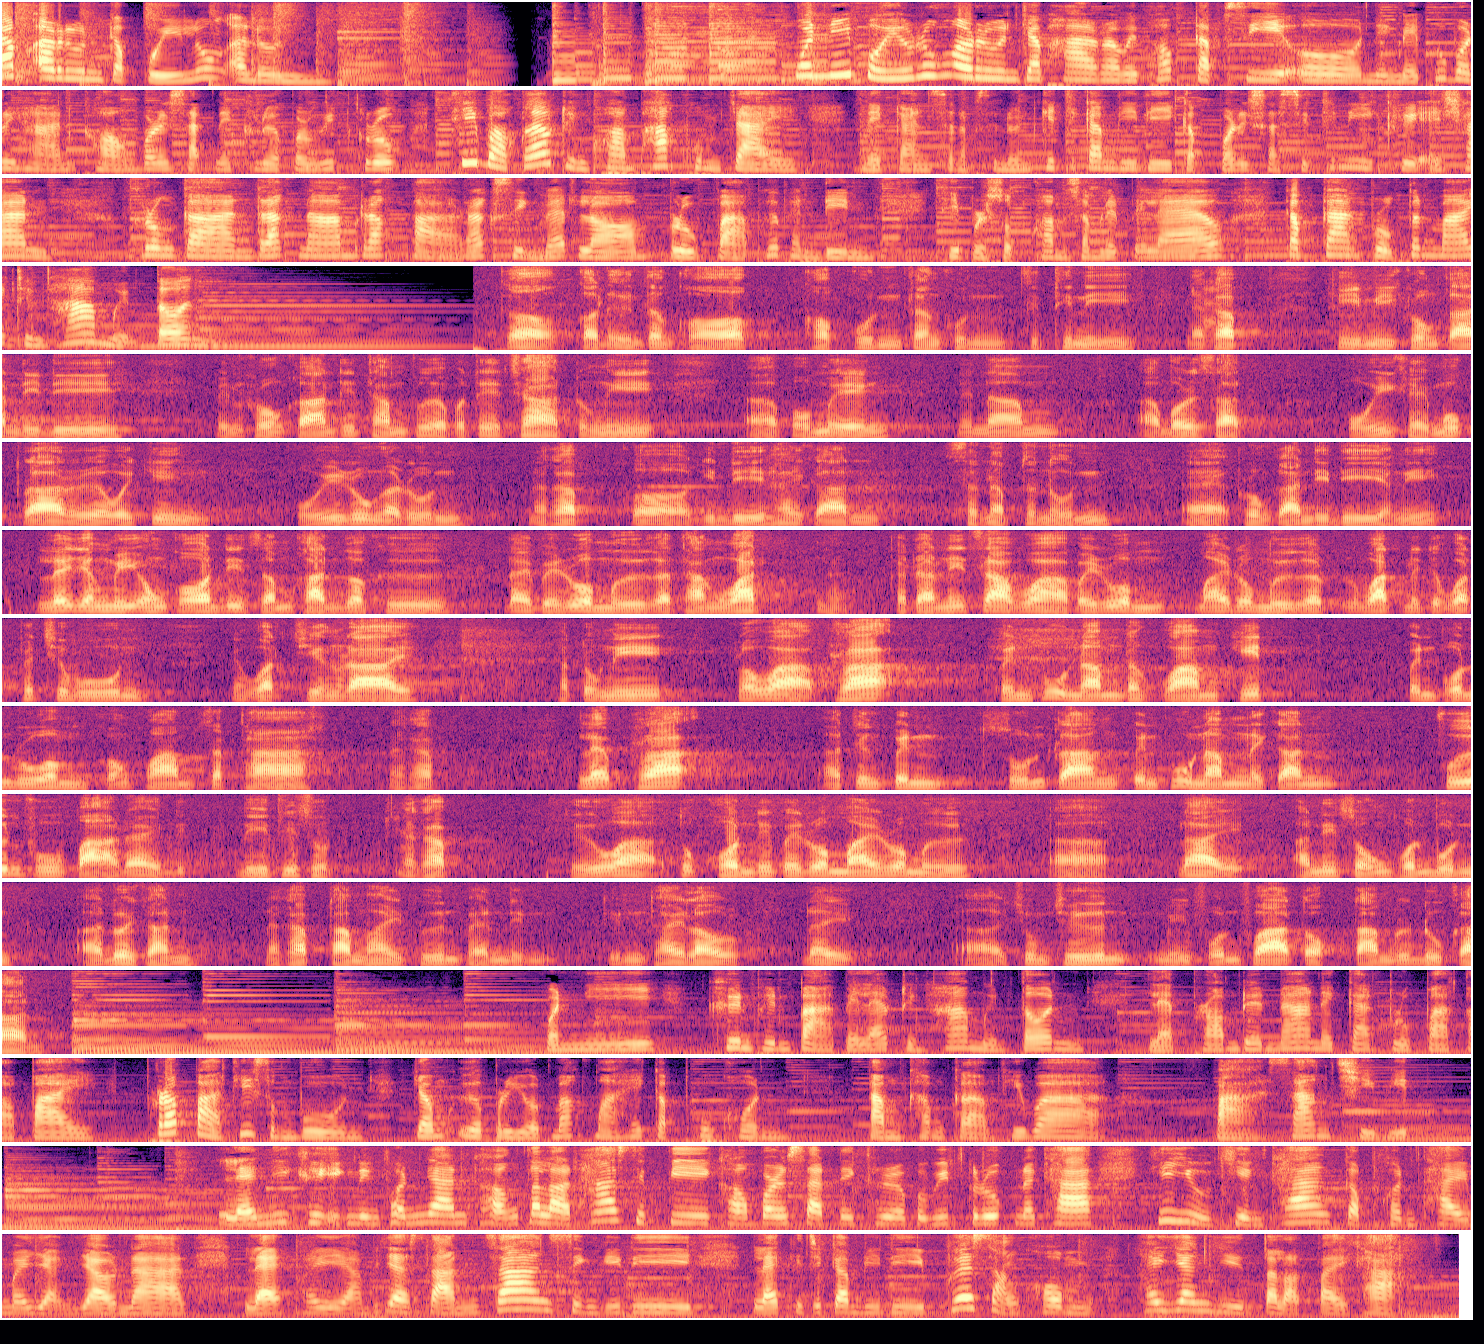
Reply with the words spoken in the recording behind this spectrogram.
รับอรุณกับปุ๋ยลุ่งอรุณ วันนี้ปุ๋ยรุ่งอรุณจะพาเราไปพบกับ CEO หนึ่งในผู้บริหารของบริษัทในเครือประวิทย์กรุ๊ปที่บอกเล่าถึงความภาคภูมิใจ ในการสนับสนุนกิจกรรมดีๆ กับบริษัทสิทธินีครีเอชั่นโครงการรักน้ำรักป่ารักสิ่งแวดล้อม ปลูกป่าเพื่อแผ่นดิน ที่ประสบความสำเร็จไปแล้ว กับการปลูกต้นไม้ถึง 50,000 ต้น ก็ก่อนอื่นต้องขอขอบคุณทางคุณสิทธินีนะครับ ที่มีโครงการดีๆ เป็นโครงการที่ทำเพื่อประเทศชาติตรงนี้ผมเองในนามบริษัทปุ๋ยไข่มุกตราเรือไวกิ้ง ปุ๋ยรุ่งอรุณนะครับ ก็ยินดีให้การสนับสนุนโครงการดีๆ อย่างนี้ และยังมีองค์กรที่สำคัญก็คือได้ไปร่วมมือกับทางวัดนะขณะนี้ทราบว่าไปร่วมไม้ร่วมมือกับวัดในจังหวัดเพชรบูรณ์ จังหวัดเชียงรายตรงนี้เพราะว่าพระเป็นผู้นำทางความคิด เป็นผลรวมของความศรัทธานะครับ และพระจึงเป็นศูนย์กลางเป็นผู้นำในการฟื้นฟูป่าได้ดีที่สุดนะครับ ถือว่าทุกคนที่ไปร่วมไม้ร่วมมืออได้อานิสงส์ผลบุญด้วยกันนะครับทำให้พื้นแผ่นดินดินไทยเราได้ชุ่มชื้น มีฝนฟ้าตกตามฤดูกาล วันนี้คืนพื้นป่าไปแล้วถึง 50,000 ต้น และพร้อมเดินหน้าในการปลูกป่าต่อไป เพราะป่าที่สมบูรณ์ย่อมเอื้อประโยชน์มากมายให้กับผู้คนตามคำกล่าวที่ว่า ป่าสร้างชีวิต และนี่คืออีกหนึ่งผลงานของตลอด 50 ปี ของบริษัทในเครือประวิทย์กรุ๊ปนะคะ ที่อยู่เคียงข้างกับคนไทยมาอย่างยาวนาน และพยายามที่จะสรรสร้างสิ่งดีๆ และกิจกรรมดีๆ เพื่อสังคมให้ยั่งยืนตลอดไปค่ะ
